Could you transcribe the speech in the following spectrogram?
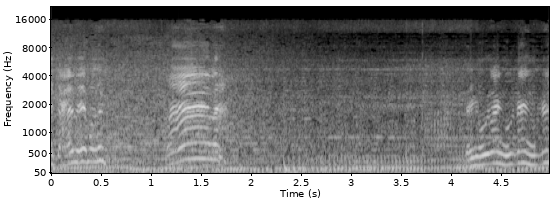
chạy chạy anh em ơi. À, nè chạy ngược ra ngược ra ngược ra.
